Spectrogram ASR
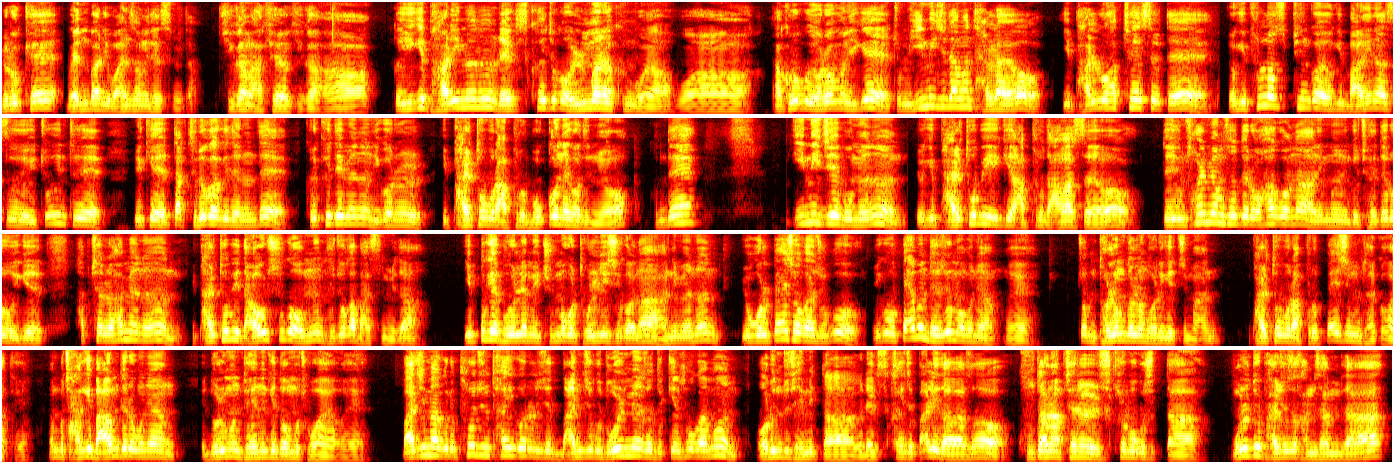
요렇게 왼발이 완성이 됐습니다. 기가 막혀요, 기가. 아. 이게 발이면은 렉스 카이저가 얼마나 큰 거야. 와. 아, 그리고 여러분 이게 좀 이미지랑은 달라요. 이 발로 합체했을 때 여기 플러스 핀과 여기 마이너스 여기 조인트에 이렇게 딱 들어가게 되는데 그렇게 되면은 이거를 이 발톱을 앞으로 못 꺼내거든요. 근데 이미지에 보면은 여기 발톱이 이게 앞으로 나왔어요. 지금 설명서대로 하거나 아니면 이거 제대로 이게 합체를 하면은 발톱이 나올 수가 없는 구조가 맞습니다. 이쁘게 보이려면 이 주먹을 돌리시거나 아니면은 요걸 빼셔가지고 이거 뭐 빼면 되죠 뭐 그냥 예. 좀 덜렁덜렁 거리겠지만 발톱을 앞으로 빼시면 될 것 같아요. 뭐 자기 마음대로 그냥 놀면 되는 게 너무 좋아요. 예. 마지막으로 프로즌 타이거를 이제 만지고 놀면서 느낀 소감은 어른도 재밌다. 그 렉스카이저 빨리 나와서 구단 합체를 시켜보고 싶다. 오늘도 봐주셔서 감사합니다.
